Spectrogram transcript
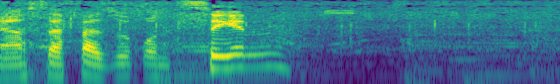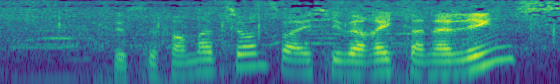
Erster Versuch und 10. Füße Formation. Zwei Receiver rechts, einer links.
